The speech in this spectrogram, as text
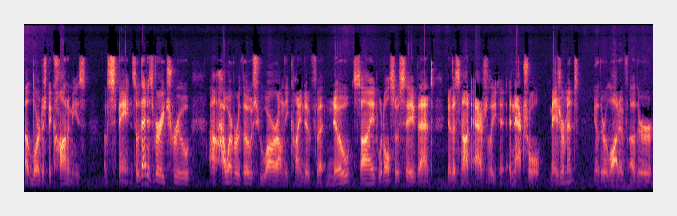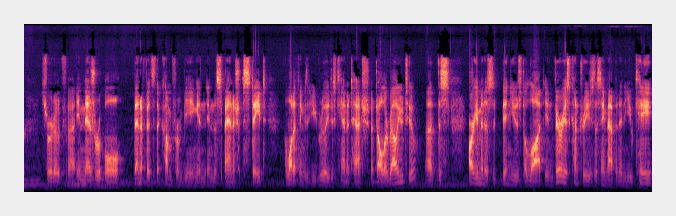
uh, largest economies of Spain. So that is very true. Uh, however, those who are on the kind of uh, no side would also say that you know, that's not actually an actual measurement. You know, there are a lot of other sort of uh, immeasurable benefits that come from being in, in the Spanish state. A lot of things that you really just can't attach a dollar value to. Uh, this argument has been used a lot in various countries. The same happened in the UK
